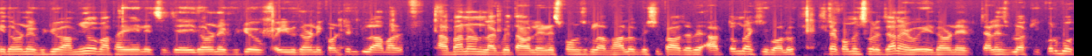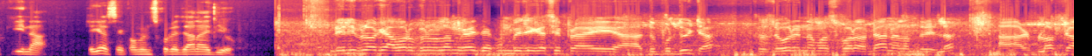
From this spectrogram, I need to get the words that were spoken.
এই ধরনের ভিডিও আমিও মাথায় এনেছি যে এই ধরনের ভিডিও এই ধরনের কন্টেন্টগুলো আমার বানানো লাগবে, তাহলে রেসপন্সগুলো ভালো বেশি পাওয়া যাবে। আর তোমরা কি বলো, সেটা কমেন্টস করে জানাও এই ধরনের চ্যালেঞ্জ ব্লগ কি করব কি না। ঠিক আছে? কমেন্টস করে জানাই দিও। ডেলি ব্লগে আবার ওপেন হলাম গাইজ এখন বেজে গেছে প্রায় দুপুর দুইটা। তো জোহরের নামাজ পড়া ডান আলহামদুলিল্লাহ। আর ব্লগটা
